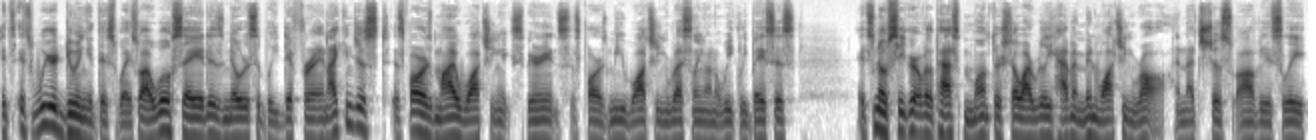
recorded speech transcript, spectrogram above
It's it's weird doing it this way, so I will say it is noticeably different. And I can just, as far as my watching experience, as far as me watching wrestling on a weekly basis, it's no secret over the past month or so, I really haven't been watching Raw, and that's just obviously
